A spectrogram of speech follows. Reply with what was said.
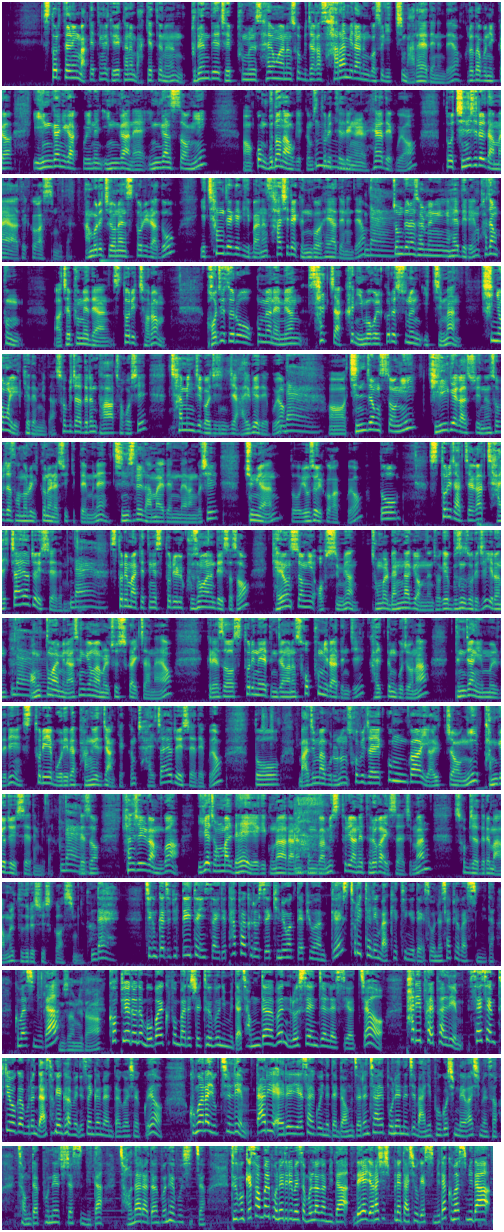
스토리텔링 마케팅을 계획하는 마케터는 브랜드의 제품을 사용하는 소비자가 사람이라는 것을 잊지 말아야 되는데요. 그러다 보니까 이 인간이 갖고 있는 인간의 인간성이 어, 꼭 묻어나오게끔 스토리텔링을 해야 되고요. 또 진실을 담아야 될 것 같습니다. 아무리 지어낸 스토리라도 이 창작의 기반은 사실에 근거해야 되는데요. 네. 좀 전에 설명해드린 화장품 어, 제품에 대한 스토리처럼 거짓으로 꾸며내면 살짝 큰 이목을 끌을 수는 있지만 신용을 잃게 됩니다. 소비자들은 다 저것이 참인지 거짓인지 알게 되고요. 네. 어, 진정성이 길게 갈 수 있는 소비자 선호를 이끌어낼 수 있기 때문에 진실을 담아야 된다는 것이 중요한 또 요소일 것 같고요. 또 스토리 자체가 잘 짜여져 있어야 됩니다. 네. 스토리 마케팅의 스토리를 구성하는 데 있어서 개연성이 없으면 정말 맥락이 없는 저게 무슨 소리지 이런 네. 엉뚱함이나 생경함을 줄 수가 있잖아요. 그래서 스토리 내에 등장하는 소품이라든지 갈등 구조나 등장 인물들이 스토리의 몰입에 방해되지 않게끔 잘 짜여져 있어야 되고요. 또 마지막으로는 소비자의 꿈과 열정이 담겨져 있어야 됩니다. 네. 그래서 현실감과 이게 정말 내 얘기구나라는 공감이 스토리 안에 들어가 있어야지만 소비자들의 마음을 두드릴 수 있을 것 같습니다. 네. 지금까지 빅데이터 인사이드 타파크로스의 김용학 대표와 함께 스토리텔링 마케팅에 대해서 오늘 살펴봤습니다. 고맙습니다. 감사합니다. 커피와 도넛 모바일 쿠폰 받으실 두 분입니다. 정답은 로스앤젤레스였죠. 8288님, 새샘 트리오가 부른 나성의 가면이 생각난다고 하셨고요. 0167님, 딸이 LA에 살고 있는데 명절은 잘 보냈는지 많이 보고 싶네요 하시면서 정답 보내주셨습니다. 전화라도 한번 해보시죠. 두 분께 선물 보내드리면서 물러갑니다. 내일 11시 10분에 다시 오겠습니다. 고맙습니다.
